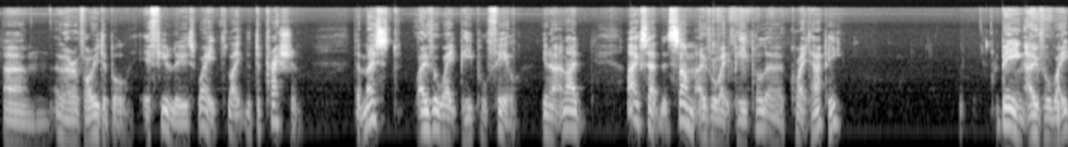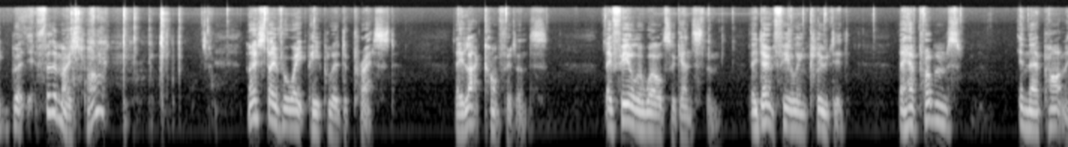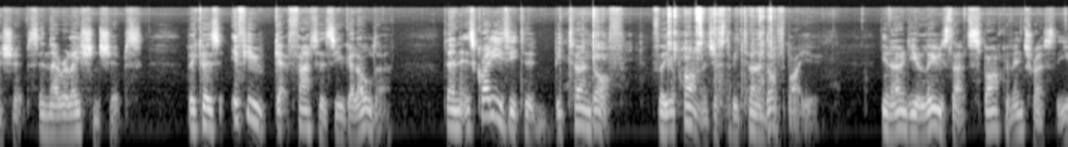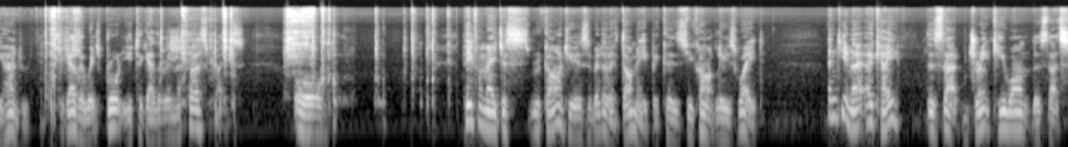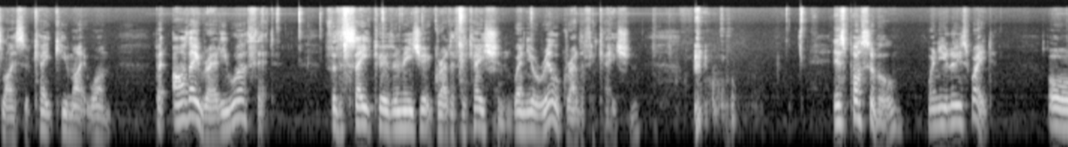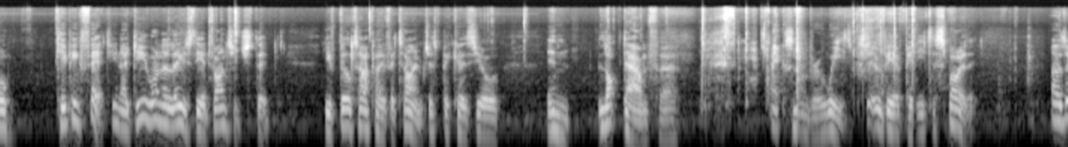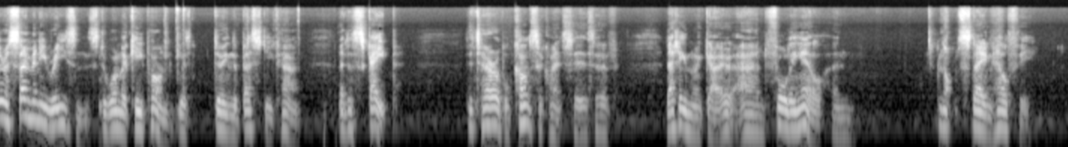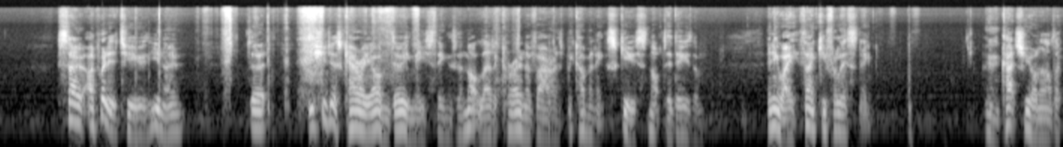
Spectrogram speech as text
um, are avoidable if you lose weight, like the depression that most overweight people feel. You know, and I, I accept that some overweight people are quite happy being overweight, but for the most part, most overweight people are depressed. They lack confidence. They feel the world's against them. They don't feel included. They have problems in their partnerships, in their relationships. Because if you get fat as you get older, then it's quite easy to be turned off for your partner just to be turned off by you. You know, and you lose that spark of interest that you had together, which brought you together in the first place. Or people may just regard you as a bit of a dummy because you can't lose weight. And you know, okay, there's that drink you want, there's that slice of cake you might want, but are they really worth it? For the sake of immediate gratification, when your real gratification is possible when you lose weight or keeping fit. You know, do you want to lose the advantage that you've built up over time just because you're in lockdown for X number of weeks. It would be a pity to spoil it. Oh, there are so many reasons to want to keep on with doing the best you can and escape the terrible consequences of letting them go and falling ill and not staying healthy. So I put it to you, you know, that you should just carry on doing these things and not let a coronavirus become an excuse not to do them. Anyway, thank you for listening. Catch you on another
